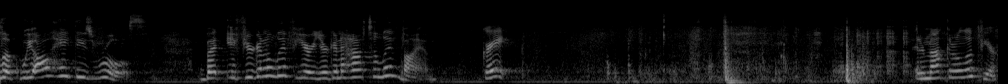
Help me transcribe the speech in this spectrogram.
Look, we all hate these rules. But if you're gonna live here, you're gonna have to live by them. Great. Then I'm not gonna live here.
